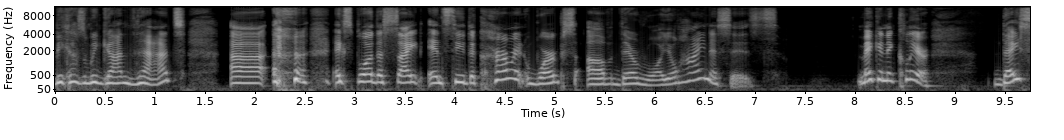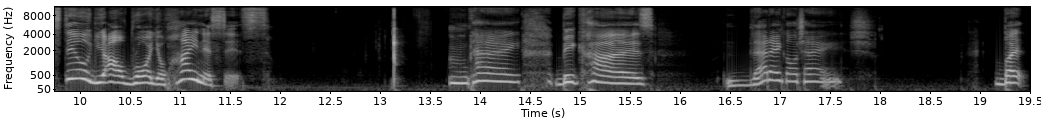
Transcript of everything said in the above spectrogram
because we got that. Uh, explore the site and see the current works of their royal highnesses. Making it clear, they still y'all royal highnesses. Okay? Because that ain't gonna change. But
